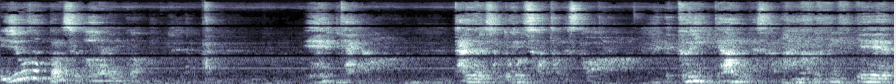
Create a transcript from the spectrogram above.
異常だったんですよね、なんか。えみたいな。誰々さんどこに使ったんですか？えプリンってあるんですか？え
